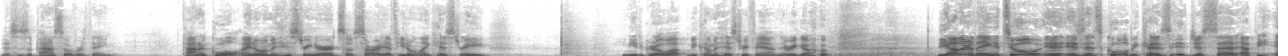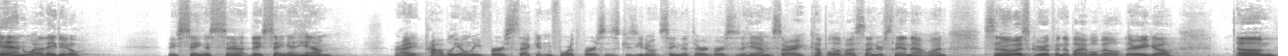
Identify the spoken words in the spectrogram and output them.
This is a Passover thing. Kind of cool. I know I'm a history nerd, so sorry if you don't like history. You need to grow up and become a history fan. There we go. the other thing, too, is, it's cool because it just said at the end, what do they do? They sang a, they sang a hymn, right? Probably only first, second, and fourth verses because you don't sing the third verses of hymn. Sorry, a couple of us understand that one. Some of us grew up in the Bible Belt. There you go. Um,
